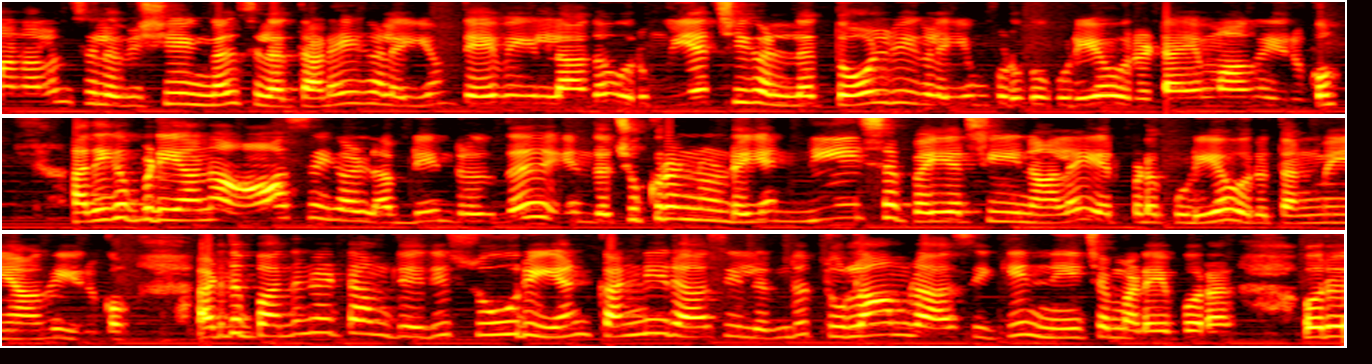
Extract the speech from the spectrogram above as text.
ஆனாலும் சில விஷயங்கள் சில தடைகளையும் தேவையில்லாத ஒரு முயற்சிகள்ல தோல்விகளையும் கொடுக்கக்கூடிய ஒரு டைமாக இருக்கும். அதிகப்படியான ஆசைகள் அப்படின்றது இந்த சுக்கரனுடைய நீச பயிற்சியினால ஏற்படக்கூடிய ஒரு தன்மையாக இருக்கும். அடுத்து பதினெட்டாம் தேதி சூரியன் கன்னி ராசியிலிருந்து துலாம் ராசிக்கு நீச்சம் அடைய போறார். ஒரு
